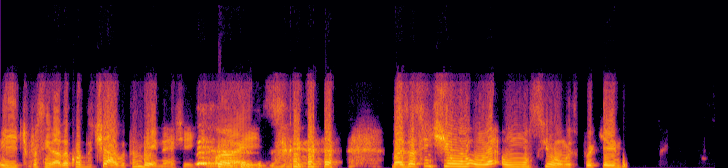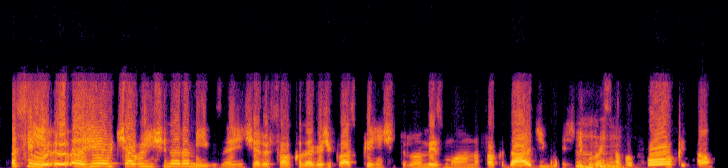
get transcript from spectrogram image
e, tipo assim, nada contra o Thiago também, né, gente? Mas, mas eu senti um, um, um ciúmes, porque, assim, eu, eu, a gente- o Thiago a gente não era amigos, né? A gente era só colegas de classe, porque a gente entrou no mesmo ano na faculdade, a gente Uhum. conversava pouco e tal.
